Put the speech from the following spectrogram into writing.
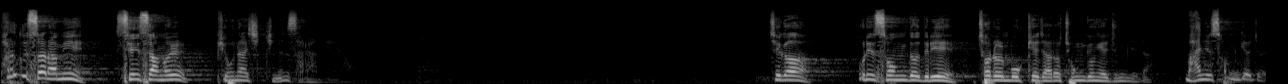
바로 그 사람이 세상을 변화시키는 사람. 제가 우리 성도들이 저를 목회자로 존경해 줍니다. 많이 섬겨줘요.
